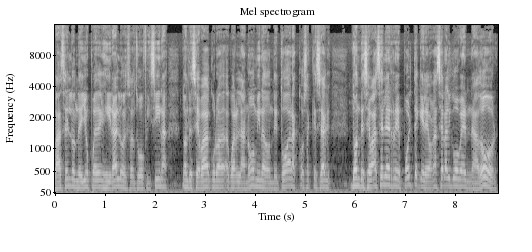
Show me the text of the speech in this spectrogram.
Va a ser donde ellos pueden girar, donde están sus oficinas, donde se va a curar, la nómina, donde todas las cosas que se hagan, donde se va a hacer el reporte que le van a hacer al gobernador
